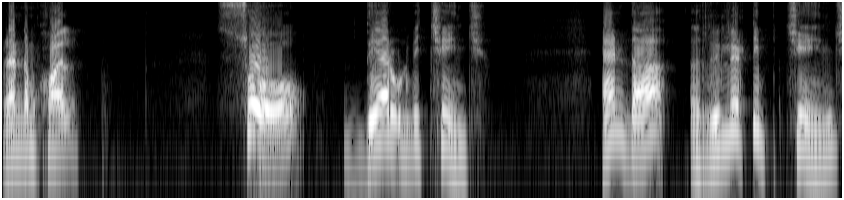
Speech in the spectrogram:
random coil. So, there would be change and the relative change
